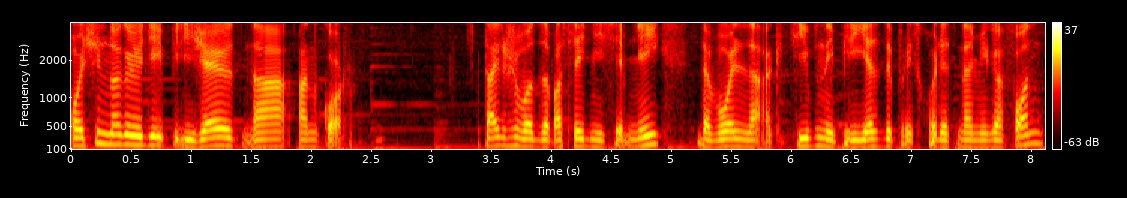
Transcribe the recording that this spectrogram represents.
очень много людей переезжают на Анкор. Также вот за последние 7 дней довольно активные переезды происходят на Мегафон.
